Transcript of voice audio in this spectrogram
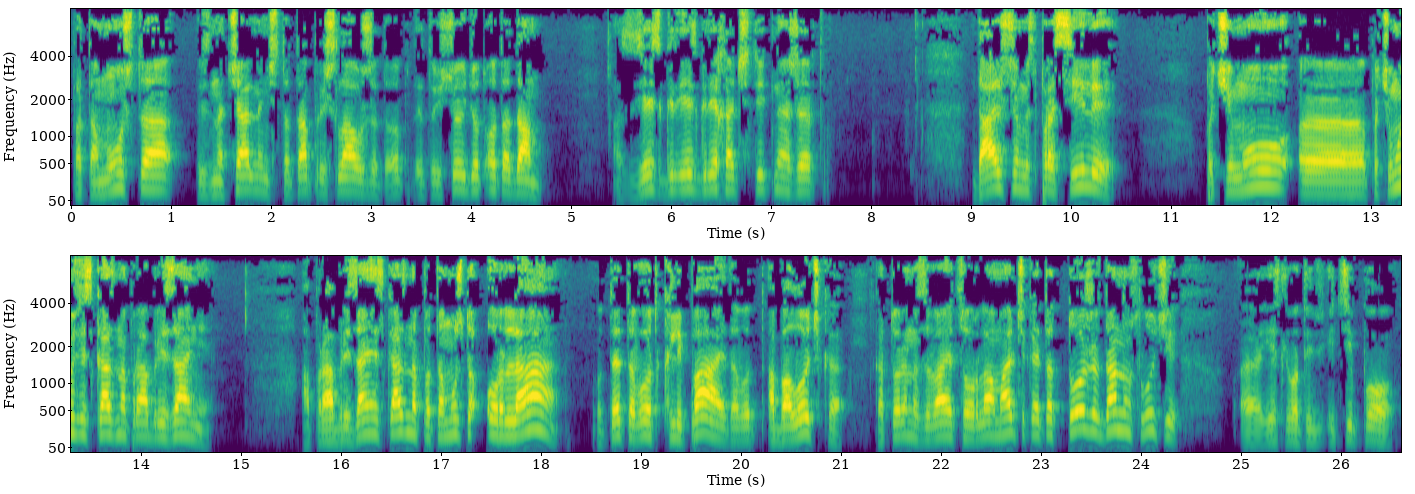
Потому что изначально нечистота пришла уже, это еще идет от Адам. Здесь есть грехоочистительная жертва. Дальше мы спросили, почему, э, почему здесь сказано про обрезание. А про обрезание сказано, потому что орла, вот это вот клипа, это вот оболочка, которая называется орла мальчика, это тоже в данном случае, э, если вот идти по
